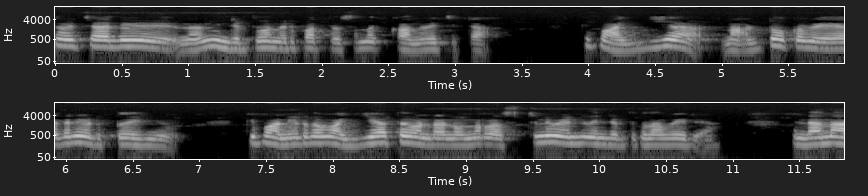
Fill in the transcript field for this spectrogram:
ചോദിച്ചാൽ ഞാൻ നിന്റെ അടുത്ത് വന്നൊരു പത്ത് ദിവസം നിൽക്കാന്ന് വെച്ചിട്ടാ. വയ്യ. നടുവൊക്കെ വേദന എടുത്തു കഴിഞ്ഞു. എനിക്ക് പണിയെടുക്കാൻ വയ്യാത്ത കൊണ്ടാണ്. ഒന്ന് റെസ്റ്റിന് വേണ്ടി നിന്റെ അടുത്തേക്ക് ഞാൻ വരിക. എന്താന്നാ?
